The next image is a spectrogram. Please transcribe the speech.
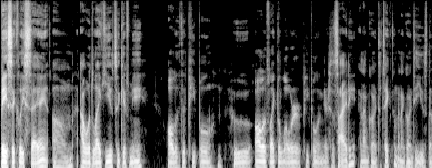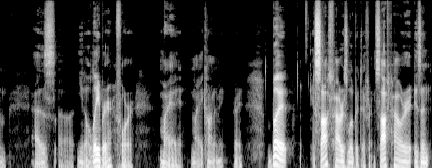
basically say, um, I would like you to give me all of the people who all of like the lower people in your society and I'm going to take them and I'm going to use them as uh, you know, labor for my my economy, right? But soft power is a little bit different. Soft power isn't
